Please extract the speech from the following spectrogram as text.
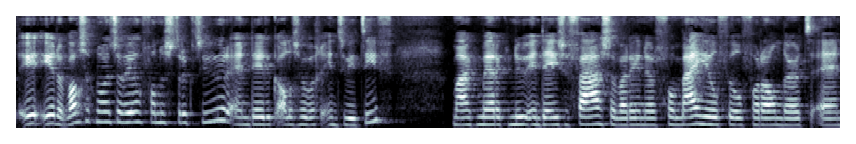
e-, eerder was ik nooit zo heel van de structuur en deed ik alles heel erg intuïtief. Maar ik merk nu in deze fase waarin er voor mij heel veel verandert en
